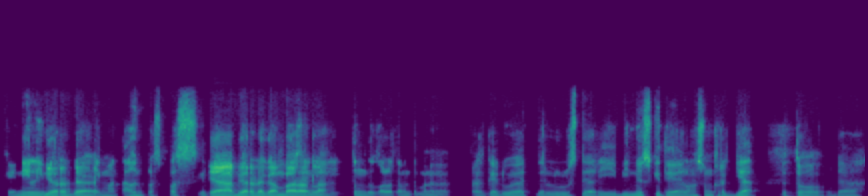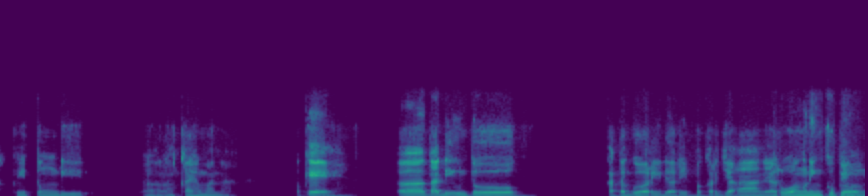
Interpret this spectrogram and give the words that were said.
Oke, ini lima, biar ada, lima tahun plus plus gitu. Ya, biar ada gambaran lah. Hitung tuh kalau teman-teman nah. fresh graduate udah lulus dari binus gitu ya, langsung kerja. Betul. Udah kehitung di uh, langkah yang mana. Oke, uh, tadi untuk kategori dari pekerjaan ya, ruang lingkup Betul. yang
